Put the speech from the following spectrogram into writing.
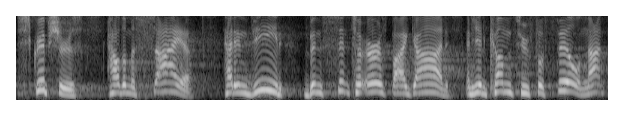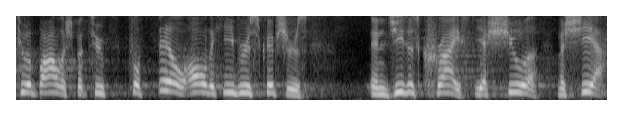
scriptures how the Messiah had indeed been sent to earth by God, and he had come to fulfill, not to abolish, but to fulfill all the Hebrew scriptures. And Jesus Christ, Yeshua, Mashiach,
